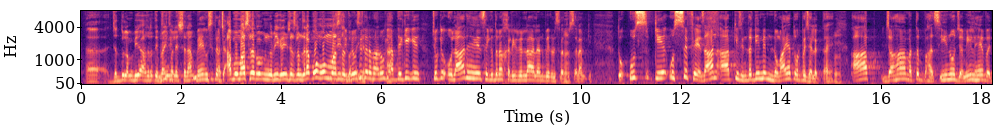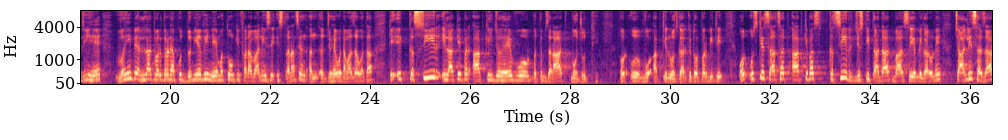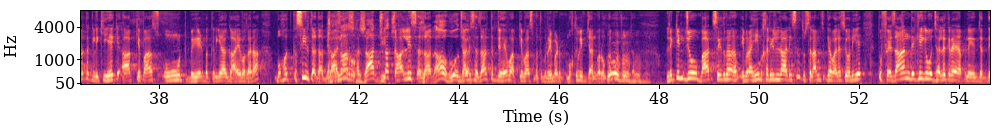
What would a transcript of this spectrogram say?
جد الانبیاء حضرت ابراہیم علیہ السلام. میں اسی طرح اچھا اب مماثلت نبی کریم صلی اللہ علیہ وسلم ذرا وہ مماثلت میں اسی طرف آ رہا ہوں کہ آپ۔ دیکھیں کہ چونکہ اولاد ہیں سیدنا خلیل اللہ علیہ نبی علیہ السلام کی تو اس کے اس سے فیضان آپ کی زندگی میں نمایاں طور پہ جھلکتا ہے۔ آپ جہاں مطلب حسین و جمیل ہیں وجی ہیں وہیں پہ اللہ تبارک تعالیٰ نے آپ کو دنیاوی نعمتوں کی فراوانی سے اس طرح سے جو ہے وہ نوازا ہوا تھا کہ ایک کثیر علاقے پر آپ کی جو ہے وہ مطلب زراعت موجود تھی۔ اور وہ آپ کی روزگار کے طور پر بھی تھی۔ اور اس کے ساتھ ساتھ آپ کے پاس کثیر جس کی تعداد بعض سیر نگاروں نے چالیس ہزار تک لکھی ہے کہ آپ کے پاس اونٹ بھیڑ بکریاں گائے وغیرہ بہت کثیر تعداد میں چالیس ہزار جی چالیس ہزار۔ چالیس ہزار تک جو ہے وہ آپ کے پاس مطلب ریوڑ مختلف جانوروں کا موجود تھا۔ لیکن جو بات سیدنا ابراہیم خلیل اللہ علیہ السلام کے حوالے سے ہو رہی ہے، تو فیضان دیکھیے کہ وہ جھلک رہے اپنے جد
